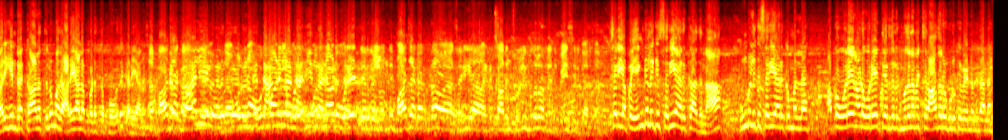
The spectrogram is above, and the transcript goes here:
வருகின்ற காலத்திலும் அது அடையாளப்படுத்த போவது கிடையாது. சார் பாஜக ஒரு நாடு ஒரே. தேர்தல் வந்து பாஜக தான் சரியா இருக்காதுன்னு சொல்லி முதல்வர் நேற்று பேசியிருக்காரு சார். அப்ப எங்களுக்கு சரியா இருக்காதுன்னா உங்களுக்கு சரியா இருக்குமல்ல அப்ப ஒரே நாடு ஒரே தேர்தலுக்கு முதலமைச்சர் ஆதரவு கொடுக்க வேண்டும் தானே?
